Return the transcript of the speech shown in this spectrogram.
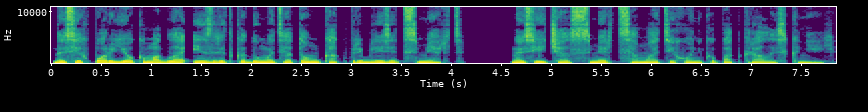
До сих пор Йока могла изредка думать о том, как приблизить смерть, но сейчас смерть сама тихонько подкралась к ней.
